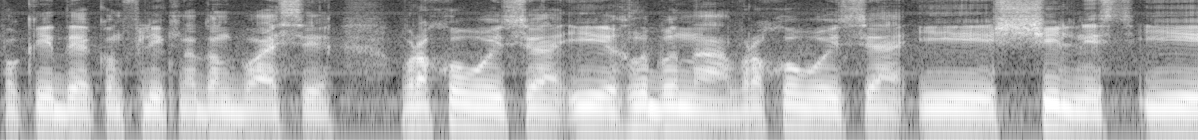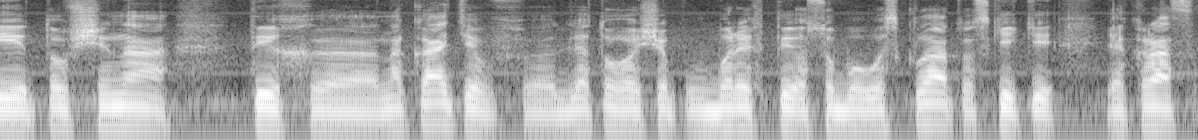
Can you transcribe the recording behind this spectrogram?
поки йде конфлікт на Донбасі. Враховується і глибина, враховується і щільність, і товщина тих е, накатів е, для того, щоб уберегти особовий склад, оскільки якраз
